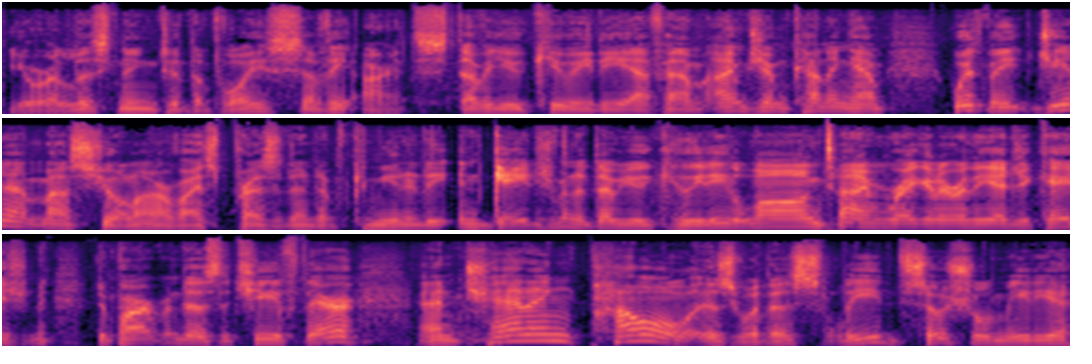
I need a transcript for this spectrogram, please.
You're listening to the Voice of the Arts, WQED FM. I'm Jim Cunningham. With me, Gina Masciola, our Vice President of Community Engagement at WQED, longtime regular in the Education Department as the chief there. And Channing Powell is with us, lead social media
